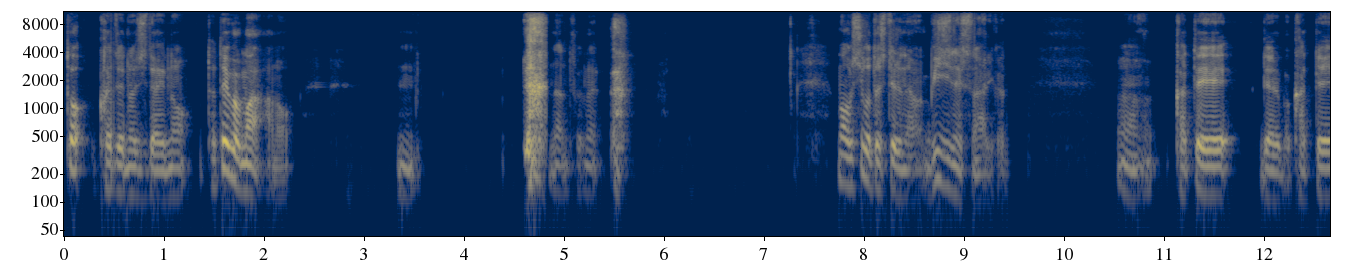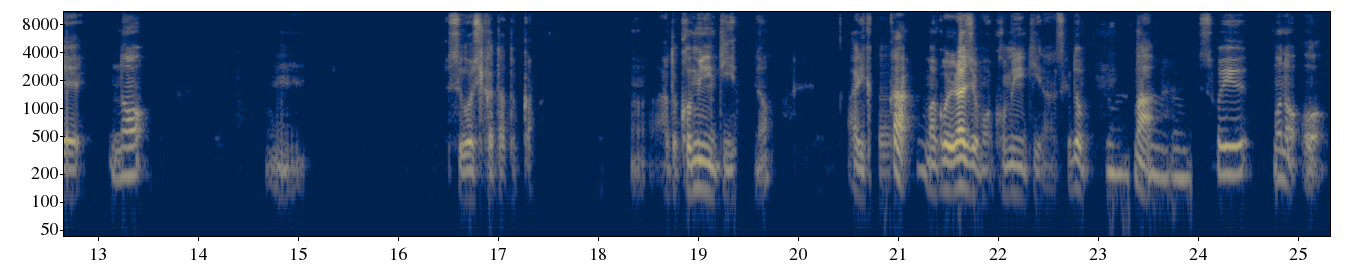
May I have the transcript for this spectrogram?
と風の時代の例えばまああのうん なんですかね。まあお仕事してるのはビジネスのあり方、うん、家庭であれば家庭の、うん、過ごし方とか、うん、あとコミュニティのあり方か、まあ、これラジオもコミュニティなんですけど、まあ、そういうものを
